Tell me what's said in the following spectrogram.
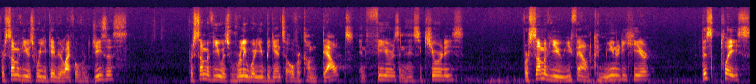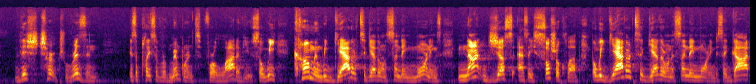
For some of you, it's where you gave your life over to Jesus. For some of you, it's really where you begin to overcome doubts and fears and insecurities. For some of you, you found community here. This place, this church, Risen, is a place of remembrance for a lot of you. So we come and we gather together on Sunday mornings, not just as a social club, but we gather together on a Sunday morning to say, God,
